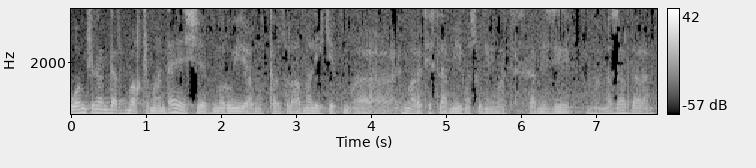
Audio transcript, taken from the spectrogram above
و همچنان در باقی ماندهش روی طرز العملی که امارت اسلامی مسئولین امارت اسلامی زیر نظر دارند.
